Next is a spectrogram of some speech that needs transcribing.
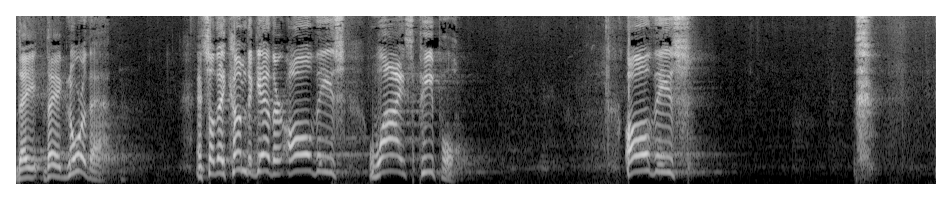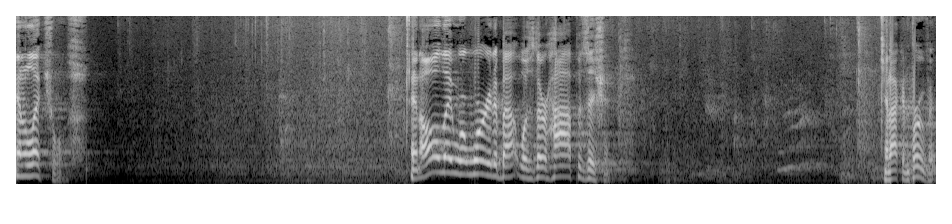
They, they ignore that. And so they come together, all these wise people, all these intellectuals. And all they were worried about was their high position. And I can prove it.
